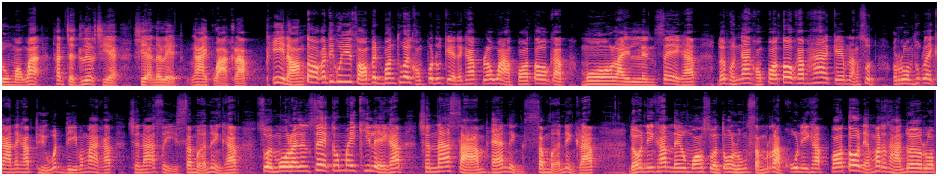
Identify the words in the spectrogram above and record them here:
ลุงมองว่าถ้าจะเลือกเชียร์เชียร์อันเดเลดง่ายกว่าครับพี่น้องต่อกันที่คู่ที่ 2 เป็นบอลถ้วยของโปรตุเกสนะครับ ระหว่างปอร์โตกับโมไลเลนเซ่ครับ โดยผลงานของปอร์โตครับ 5 เกมหลังสุดรวมทุกรายการนะครับ ถือว่าดีมาก ๆ ครับ ชนะ 4 เสมอ 1 ครับ ส่วนโมไลเลนเซ่ก็ไม่ขี้เหร่ครับ ชนะ 3 แพ้ 1 เสมอ 1 ครับ ดยวันนี้ครับในมุมมองส่วนตัวของลุงสำหรับคู่นี้ครับปอร์โตเนี่ยมาตรฐานโดยรวม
